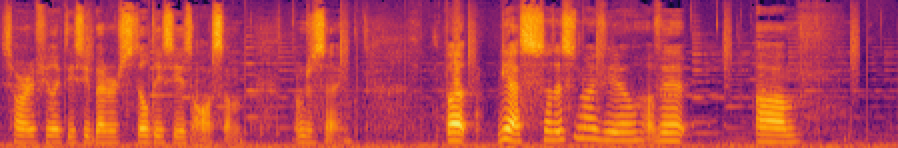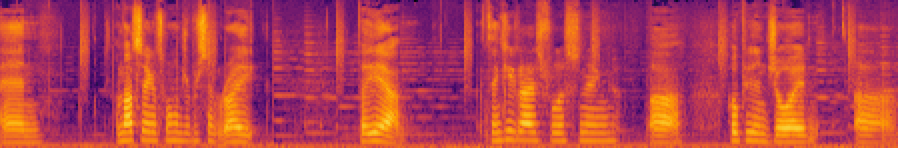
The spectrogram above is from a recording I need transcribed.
Sorry if you like DC better. Still, DC is awesome. I'm just saying. But yes, so this is my view of it, um, and I'm not saying it's 100% right, but yeah. Thank you guys for listening. Uh, hope you enjoyed. Uh,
